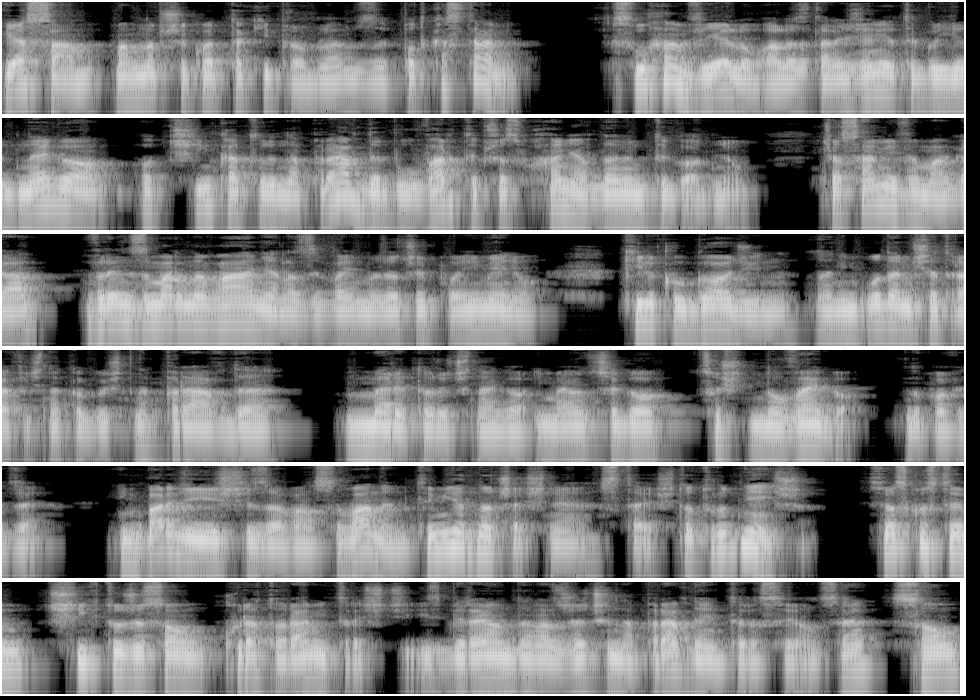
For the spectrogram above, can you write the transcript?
Ja sam mam na przykład taki problem z podcastami. Słucham wielu, ale znalezienie tego jednego odcinka, który naprawdę był warty przesłuchania w danym tygodniu, czasami wymaga wręcz zmarnowania, nazywajmy rzeczy po imieniu, kilku godzin, zanim uda mi się trafić na kogoś naprawdę merytorycznego i mającego coś nowego do powiedzenia. Im bardziej jest się zaawansowanym, tym jednocześnie staje to trudniejsze. W związku z tym ci, którzy są kuratorami treści i zbierają dla nas rzeczy naprawdę interesujące, są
